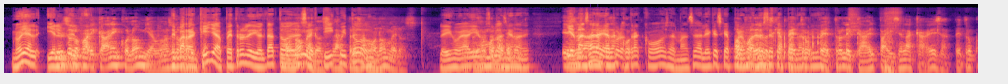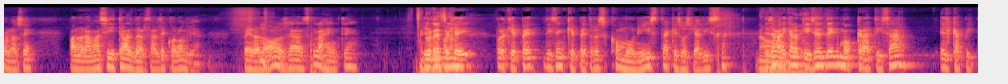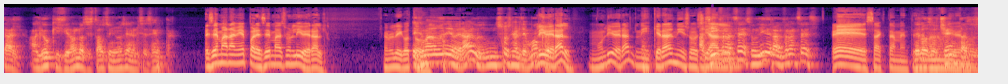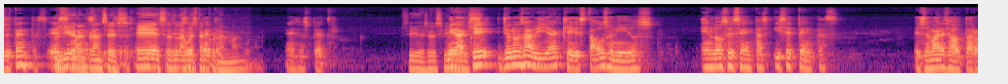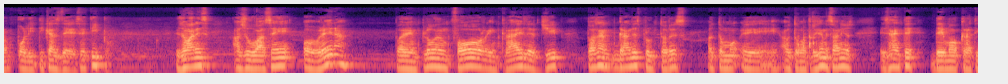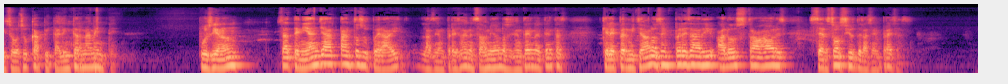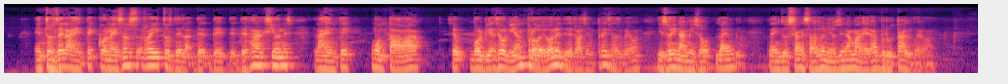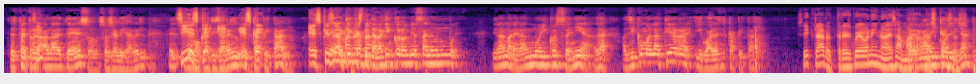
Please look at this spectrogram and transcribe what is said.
No, y, el, y, eso lo fabricaban en Colombia. en Barranquilla, Petro le dio el dato de y todo. Monómeros. Le dijo, ahí eso lo hacían y el man se salía por otra cosa, el man se salía que es que por, eso es que a Petro, Petro le cae el país en la cabeza. Petro conoce panorama así transversal de Colombia. Pero no, o sea, es que la gente. Porque, porque dicen que Petro es comunista, que socialista. No, Esa marica lo que dice es democratizar el capital, algo que hicieron los Estados Unidos en el 60. Ese man a mí me parece más un liberal. Yo no le digo todo. Es más un liberal, un socialdemócrata. Liberal. Un liberal, ni siquiera ni social. Así francés, un liberal francés. Exactamente. De los 80 o 70 Un liberal francés. Esa es, la vuelta con el man, Eso es Petro. Sí, eso sí. Mira que yo no sabía que Estados Unidos en los 60s y 70s esos manes adoptaron políticas de ese tipo. Esos manes a su base obrera, por ejemplo en Ford, en Chrysler, Jeep, todos grandes productores eh, automotrices en Estados Unidos, esa gente democratizó su capital internamente. Pusieron, o sea, tenían ya tanto superávit las empresas en Estados Unidos en los 60 y 70 que le permitieron a los empresarios, a los trabajadores ser socios de las empresas. Entonces la gente con esos réditos de, de esas acciones, la gente montaba se, volvían, se volvían proveedores de las empresas, weón. Y eso dinamizó la, industria en Estados Unidos de una manera brutal, weón. Entonces Petro habla de eso, socializar el, democratizar el, capital. Es que, el capital aquí en Colombia está en de una manera muy constreñida. O sea, así como en la tierra, igual es el capital. Sí, claro, tres huevones y no desamarran las cosas.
